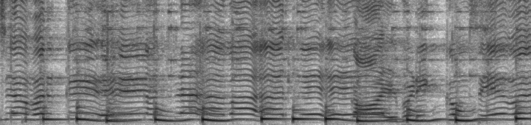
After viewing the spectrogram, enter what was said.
பிடிச்சவர்க்கு நன்றவார்க்கு பிடிக்கும் சேவர்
